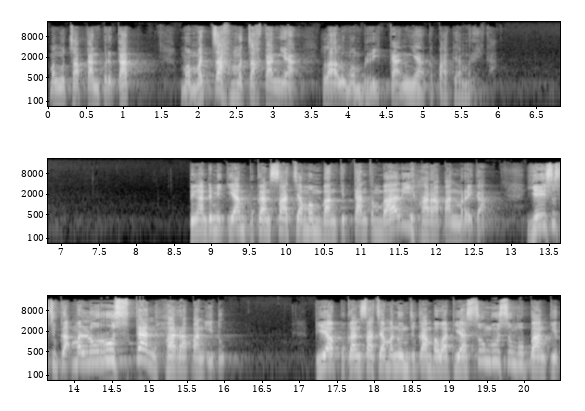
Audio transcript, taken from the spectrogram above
mengucapkan berkat, memecah-mecahkannya, lalu memberikannya kepada mereka. Dengan demikian bukan saja membangkitkan kembali harapan mereka, Yesus juga meluruskan harapan itu. Dia bukan saja menunjukkan bahwa dia sungguh-sungguh bangkit,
